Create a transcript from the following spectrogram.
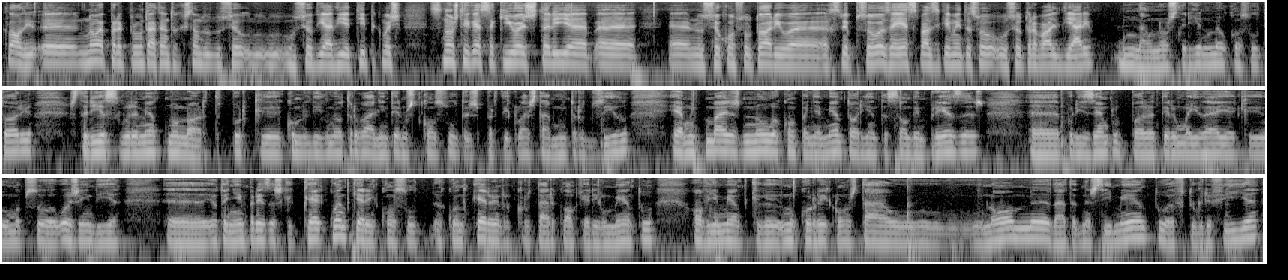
Cláudio, eh, não é para perguntar tanto a questão do, seu, o seu dia a dia típico, mas se não estivesse aqui hoje, estaria uh, uh, no seu consultório a, receber pessoas? É esse basicamente o seu trabalho diário? Não, não estaria no meu consultório, estaria seguramente no Norte, porque, como lhe digo, o meu trabalho em termos de consultas particulares está muito reduzido, é muito mais no acompanhamento, orientação de empresas, uh, por exemplo, para ter uma ideia que uma pessoa hoje em dia eh, eu tenho empresas que, quer, quando, querem consult, quando querem recrutar qualquer elemento, obviamente que no currículo está o, o nome, a data de nascimento, a fotografia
